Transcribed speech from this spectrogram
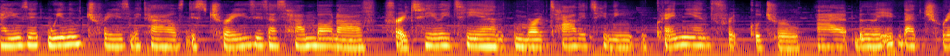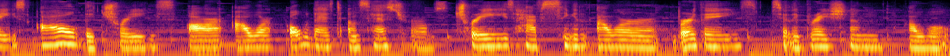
I used willow trees because this trees is a symbol of fertility and immortality in Ukrainian culture. I believe that trees, all the trees, are our oldest ancestors. Trees have seen our birthdays, celebration, our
